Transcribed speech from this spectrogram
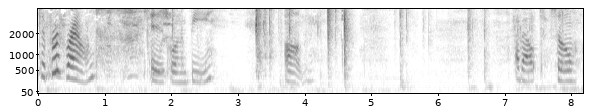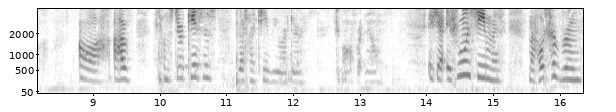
The first round is going to be, um, about, so, uh, I have some staircases, that's my TV right there. It's off right now. If, yeah, if you want to see my, my hotel room,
